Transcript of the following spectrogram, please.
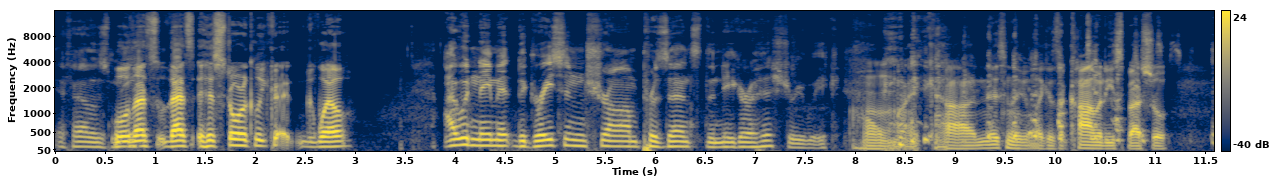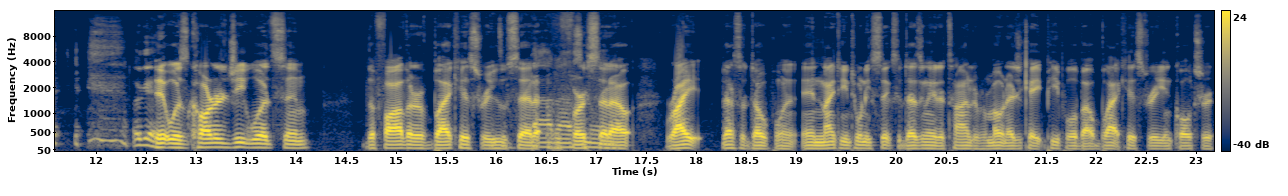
if it was. Well, me. that's that's historically well. I would name it the Grayson Schramm presents the Negro History Week. Oh my god, this nigga like it's a comedy special. Okay. It was Carter G. Woodson, the father of Black history, who said who first set out right. That's a dope one. In 1926, a designated a time to promote and educate people about Black history and culture,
